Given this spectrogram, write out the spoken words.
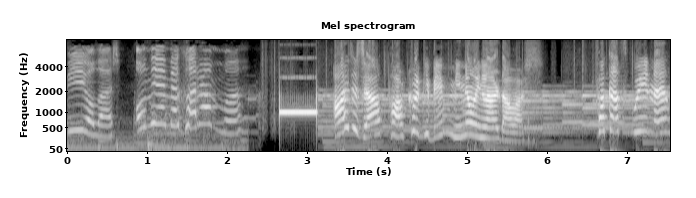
yiyorlar. Onu yemek haram mı? Ayrıca parkur gibi mini oyunlar da var. Fakat bu yine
